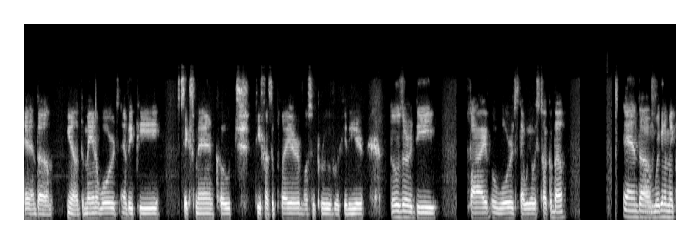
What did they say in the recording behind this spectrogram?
and um, you know the main awards, MVP, six man, coach, defensive player, most improved, rookie of the year. Those are the five awards that we always talk about. And um, we're gonna make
